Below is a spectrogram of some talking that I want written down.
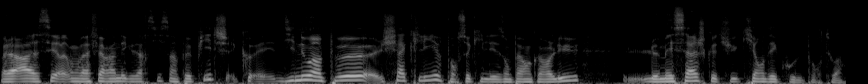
Voilà, ah, on va faire un exercice un peu pitch. Dis-nous un peu chaque livre, pour ceux qui ne les ont pas encore lus, le message que tu, qui en découle pour toi.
